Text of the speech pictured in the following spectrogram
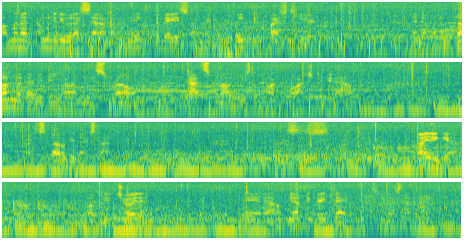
I'm gonna I'm gonna do what I said. I'm gonna make the base. I'm gonna complete the quest here, and then when I'm done with everything on this realm, that's when I'll use the pocket watch to get out. Alright, so that'll be next time. This is Nightingale. I hope you enjoyed it, and I hope you have a great day. See you next time.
